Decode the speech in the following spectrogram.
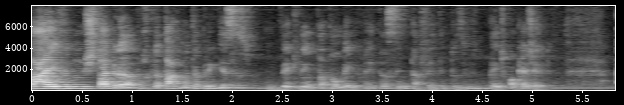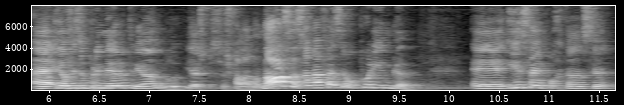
live no Instagram, porque eu tava com muita preguiça, ver que nem tá tão bem feita assim, tá feita inclusive bem de qualquer jeito. É, e eu fiz o primeiro triângulo e as pessoas falaram, nossa, você vai fazer o Coringa. É, isso é a importância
